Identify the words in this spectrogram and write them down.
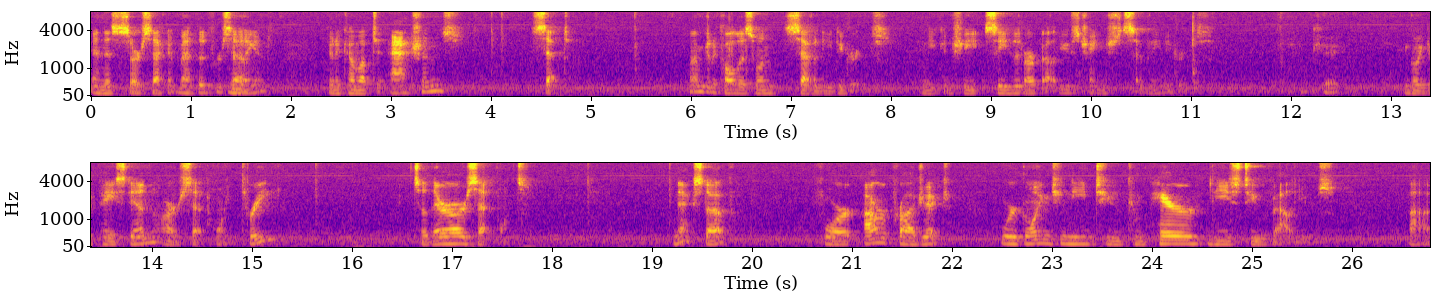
and this is our second method for setting it. I'm going to come up to Actions, Set. I'm going to call this one 70 degrees. And you can see that our values changed to 70 degrees. okay, I'm going to paste in our set point three. So there are our set points. Next up, for our project, we're going to need to compare these two values uh,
